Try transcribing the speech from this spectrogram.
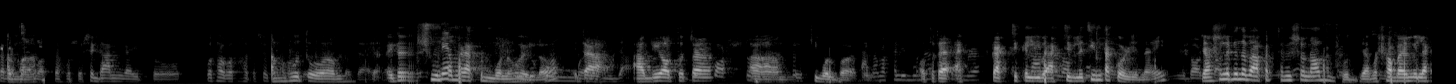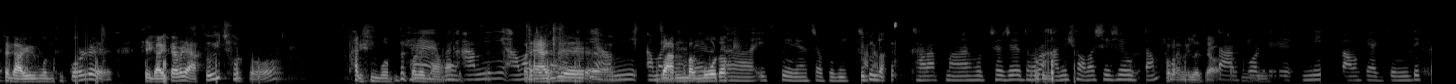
কথাবার্তা হতো সে গান গাইতো কোথাও কোথাও হয়তো সে অদ্ভুত এটা শুনে আমার এখন মনে হইল এটা আগে অতটা কি বলব অতটা প্র্যাকটিক্যালি বা অ্যাক্টিভলি চিন্তা করি নাই যে আসলে কিন্তু ব্যাপারটা ভীষণ অদ্ভুত যে আমরা সবাই মিলে একটা গাড়ির মধ্যে করে সেই গাড়িটা আবার এতই ছোট মধ্যে করে হ্যাঁ আমি আমার মানে আমি আমার এক্সপিরিয়েন্সটা খুবই খারাপ। মানে হচ্ছে যে ধরো আমি সবার শেষে উঠতাম তারপরে আমাকে একদমই দেখতে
